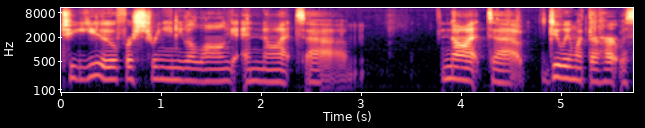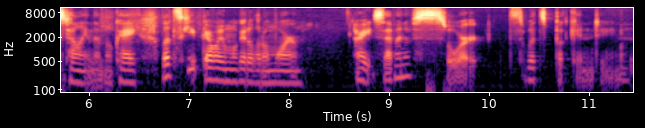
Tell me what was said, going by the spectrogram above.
to you for stringing you along and not um, not uh, doing what their heart was telling them. Okay, let's keep going. We'll get a little more. All right, seven of swords. What's bookending?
